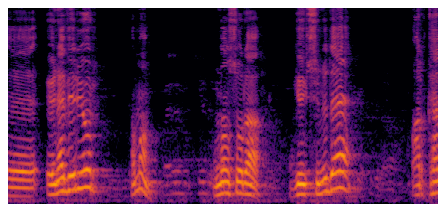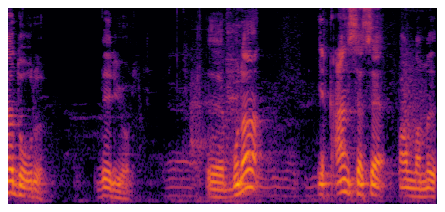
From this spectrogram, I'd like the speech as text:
e, öne veriyor. Tamam. Ondan sonra göğsünü de arkaya doğru veriyor. E, buna ik'an sese anlamı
